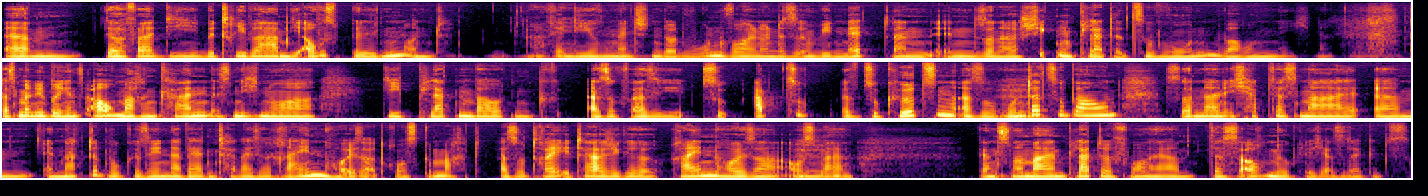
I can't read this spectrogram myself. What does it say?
ähm, Dörfer, die Betriebe haben, die ausbilden und Auf wenn die jungen Fall. Menschen dort wohnen wollen und das ist irgendwie nett, dann in so einer schicken Platte zu wohnen, warum nicht? Ne? Was man übrigens auch machen kann, ist nicht nur die Plattenbauten, also quasi zu, abzu, also zu kürzen, also Mhm. runterzubauen, sondern ich habe das mal ähm, in Magdeburg gesehen, da werden teilweise Reihenhäuser draus gemacht. Also dreietagige Reihenhäuser aus Mhm. einer ganz normalen Platte vorher. Das ist auch möglich. Also da gibt es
